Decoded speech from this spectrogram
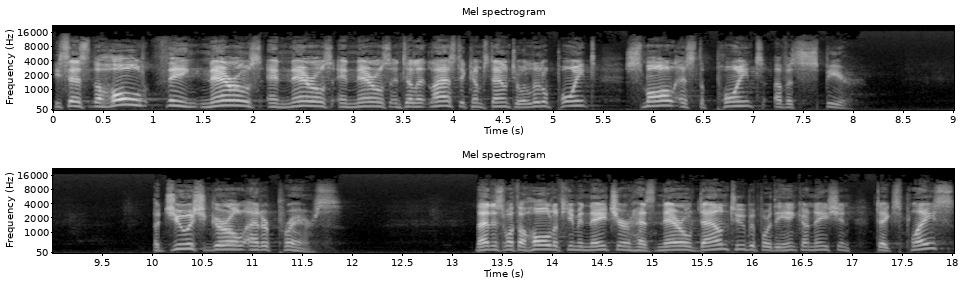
He says the whole thing narrows and narrows and narrows until at last it comes down to a little point, small as the point of a spear. A Jewish girl at her prayers. That is what the whole of human nature has narrowed down to before the incarnation takes place.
